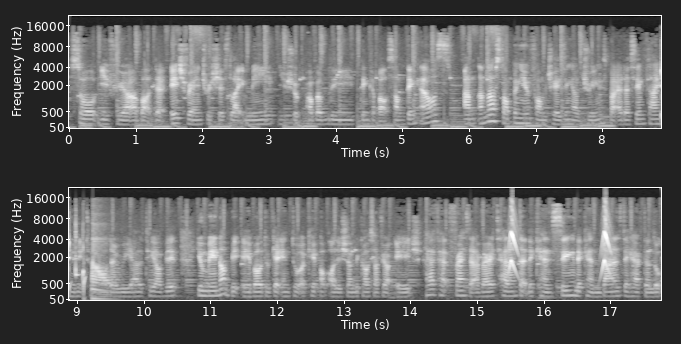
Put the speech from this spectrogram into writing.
So if you are about that age range, which is like me, you should probably think about something else. I'm, I'm not stopping you from chasing your dreams, but at the same time, you need to know the reality of it. You may not be able to get into a K-pop audition because of your age. I have had friends that are very talented, they can sing, they can dance, they have the look,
